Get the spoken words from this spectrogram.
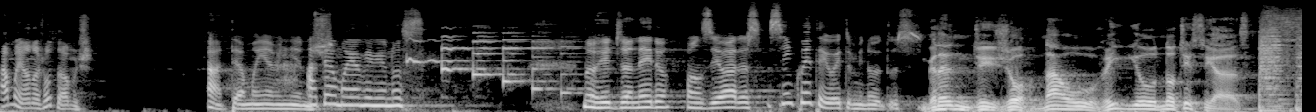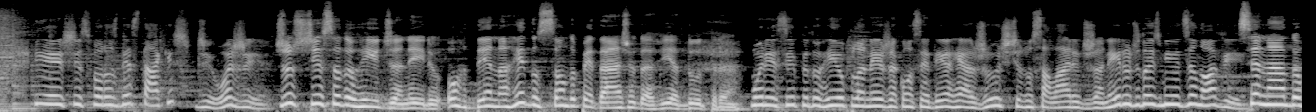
Amanhã nós voltamos. Até amanhã, meninos. Até amanhã, meninos. No Rio de Janeiro, 11 horas 58 minutos. Grande Jornal Rio Notícias. E estes foram os destaques de hoje. Justiça do Rio de Janeiro ordena redução do pedágio da Via Dutra. Município do Rio planeja conceder reajuste no salário de janeiro de 2019. Senado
